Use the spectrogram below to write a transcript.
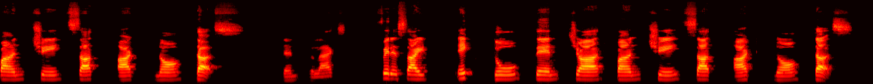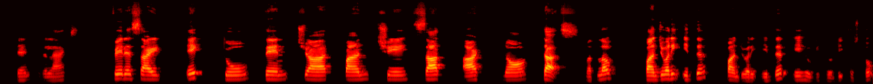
5 6 7 8 9 10 ਦੈਨ ਰਿਲੈਕਸ ਫਿਰ ਇਸ ਸਾਈਡ 1 2 3 4 5 6 7 8 9 10 ਦੈਨ ਰਿਲੈਕਸ ਫਿਰ ਇਸ ਸਾਈਡ 1 2 3 4 5 6 7 8 9 10 ਮਤਲਬ ਪੰਜ ਵਾਰੀ ਇੱਧਰ ਪੰਜ ਵਾਰੀ ਇੱਧਰ, ਇਹ ਹੋਗੀ ਤੁਹਾਡੀ ਉਸ ਤੋਂ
